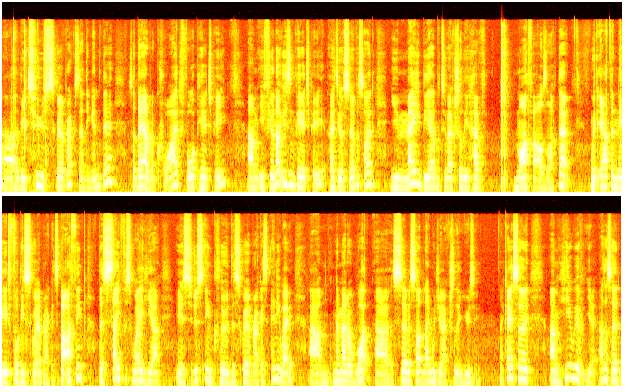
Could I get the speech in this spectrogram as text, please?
uh, the two square brackets at the end there. So they are required for PHP. Um, if you're not using PHP as your server side, you may be able to actually have my files like that without the need for these square brackets. But I think the safest way here is to just include the square brackets anyway, um, no matter what uh, server-side language you're actually using. Okay, so um, here we have, yeah, as I said,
